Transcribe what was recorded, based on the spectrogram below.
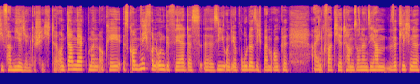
die Familiengeschichte. Und da merkt man, okay, es kommt nicht von ungefähr, dass äh, sie und ihr Bruder sich beim Onkel einquartiert haben, sondern sie haben wirklich eine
